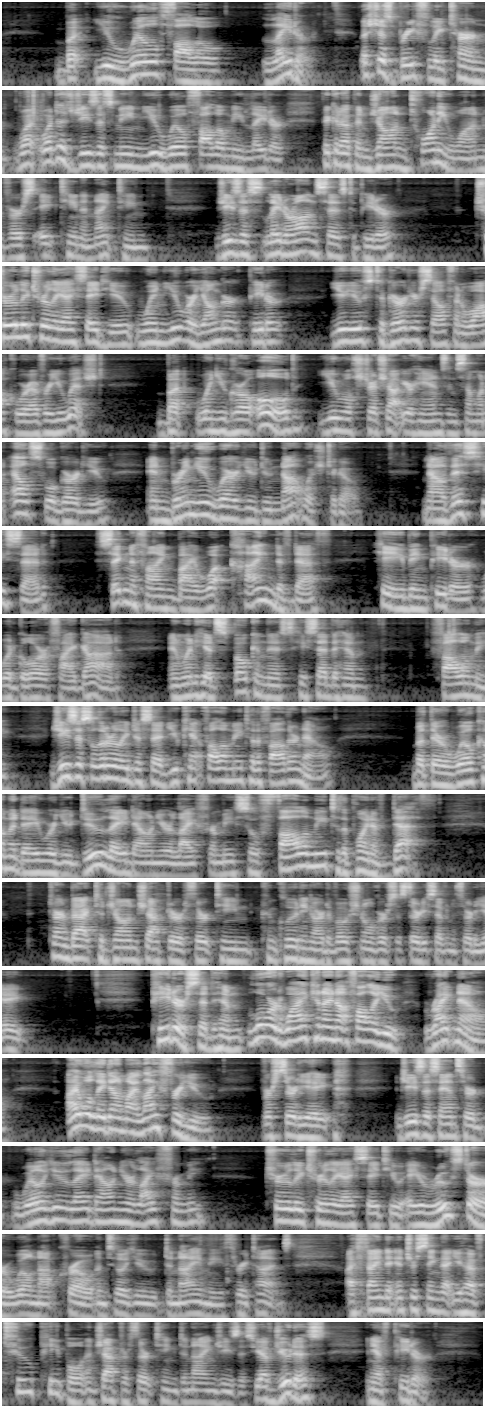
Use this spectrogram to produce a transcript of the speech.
but you will follow later. Let's just briefly turn. What, what does Jesus mean, you will follow me later? Pick it up in John 21, verse 18 and 19. Jesus later on says to Peter, Truly, truly, I say to you, when you were younger, Peter, you used to gird yourself and walk wherever you wished. But when you grow old, you will stretch out your hands, and someone else will gird you and bring you where you do not wish to go. Now, this he said, signifying by what kind of death he, being Peter, would glorify God. And when he had spoken this, he said to him, Follow me. Jesus literally just said, You can't follow me to the Father now but there will come a day where you do lay down your life for me, so follow me to the point of death. Turn back to John chapter 13, concluding our devotional verses 37 to 38. Peter said to him, Lord, why can I not follow you right now? I will lay down my life for you. Verse 38 Jesus answered, Will you lay down your life for me? Truly, truly, I say to you, a rooster will not crow until you deny me three times. I find it interesting that you have two people in chapter 13 denying Jesus. You have Judas and you have Peter,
